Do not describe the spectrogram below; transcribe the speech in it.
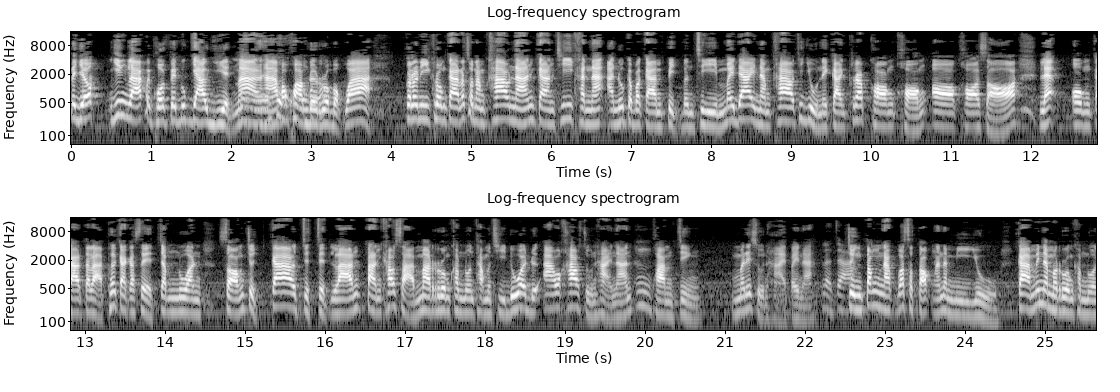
นายกยิ่งรักษณ์ไปโพสต์เฟซบุ๊กยาวเหยียดมากนะฮะโอ้โหข้อความโดยรวมบอกว่า กรณีโครงการรับจำนำข้าวนั้น การที่คณะอนุกรรมการปิดบัญชี ไม่ได้นำข้าวที่อยู่ในการครอบครองของอคสและองค์การตลาดเพื่อการเกษตรจำนวน 2.977 ล้านตันข้าวสารมารวมคำนวณทำบัญชีด้วย โดยอ้างว่าข้าวสูญหายนั้นอืมความจริง ไม่ได้สูญหายไปนะ เหรอจ๊ะจึงต้องนับว่าสต็อกนั้นนะมีอยู่ การไม่นำมารวมคำนวณ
